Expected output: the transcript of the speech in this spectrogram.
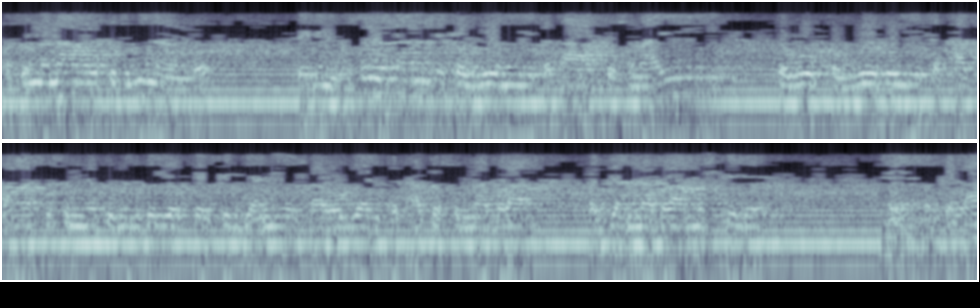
वसुंध नाम हो, कुछ भी नाम हो। लेकिन वसुंध नाम के कौए ने ये कथा आपको सुनाई तो वो कौए को ये कथा कहाँ से सुनने को मिल गई, और कैसे ज्ञानी ऐसा हो गया कथा तो सुनना बड़ा, और जानना बड़ा मुश्किल है। कथा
